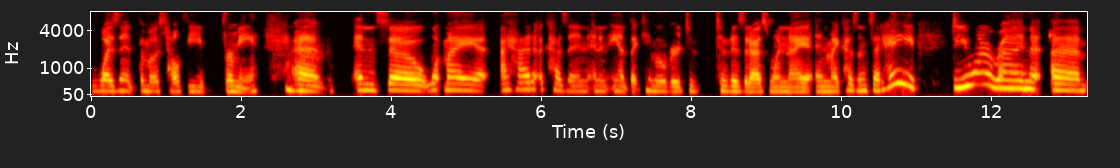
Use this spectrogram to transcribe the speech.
wasn't the most healthy for me. Mm-hmm. um and so what my i had a cousin and an aunt that came over to to visit us one night, and my cousin said, "Hey, do you want to run um,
